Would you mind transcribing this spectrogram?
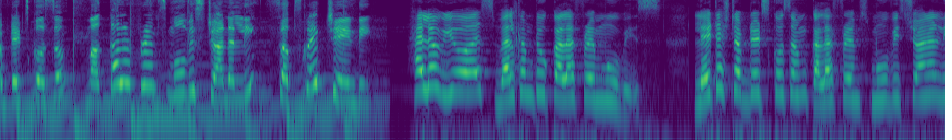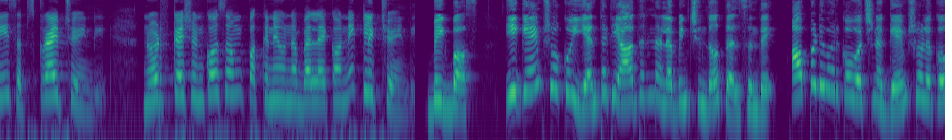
అప్డేట్స్ కోసం మా కలర్ ఫ్రేమ్స్ మూవీస్ ఛానల్ని సబ్స్క్రైబ్ చేయండి. Hello viewers welcome to colour frame movies latest updates కోసం కలర్ ఫ్రేమ్స్ మూవీస్ ఛానల్ని సబ్స్క్రైబ్ చేయండి. నోటిఫికేషన్ కోసం పక్కనే ఉన్న బెల్ ఐకాన్ని క్లిక్ చేయండి. బిగ్ బాస్ ఈ గేమ్ షోకు ఎంతటి ఆదరణ లభించిందో తెలిసిందే. అప్పటి వరకు వచ్చిన గేమ్ షోలకు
